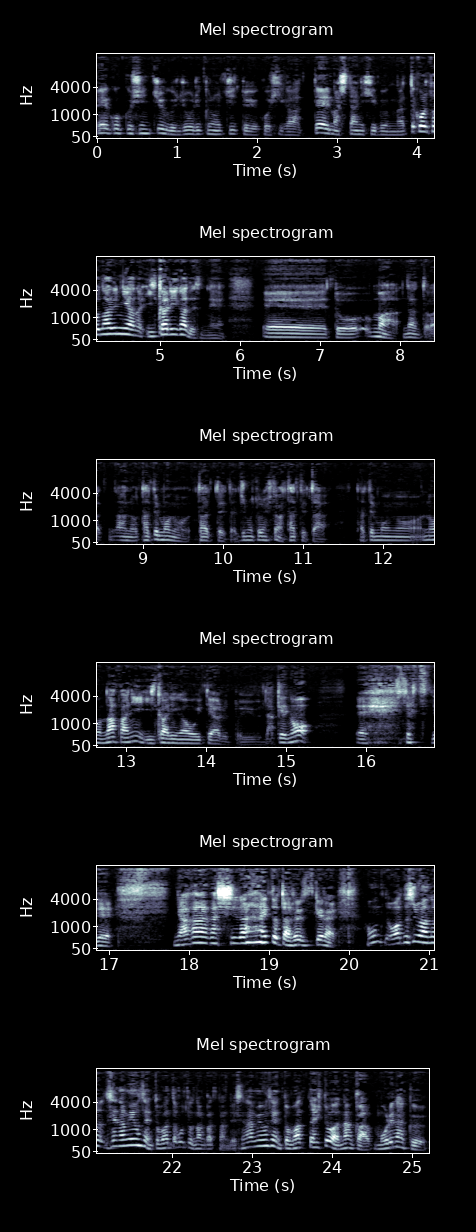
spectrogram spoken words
米国進駐軍上陸の地というこう碑があって、まあ下に碑文があって、これ隣にあの怒りがですね、えーと、まあなんとか、あの建物を建てた、地元の人が建てた建物の中に怒りが置いてあるというだけの、えー施設で、なかなか知らないとたどり着けない。本当私はあの、瀬波温泉泊まったことなかったんで、瀬波温泉泊まった人はなんか漏れなく、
